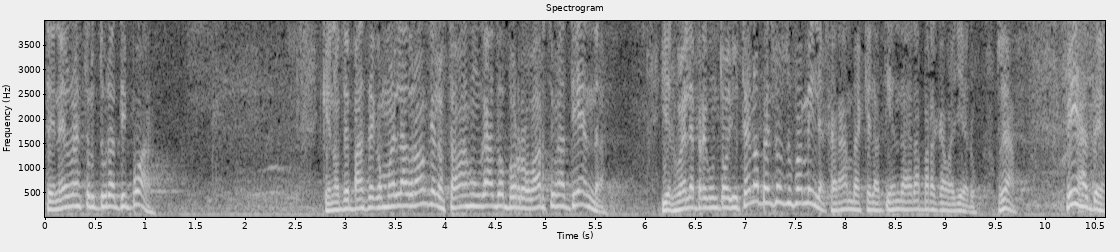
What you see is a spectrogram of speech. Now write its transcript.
tener una estructura tipo A? Que no te pase como el ladrón que lo estaban juzgando por robarse una tienda. Y el juez le preguntó, ¿y usted no pensó en su familia? Caramba, es que la tienda era para caballeros. O sea, fíjate,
